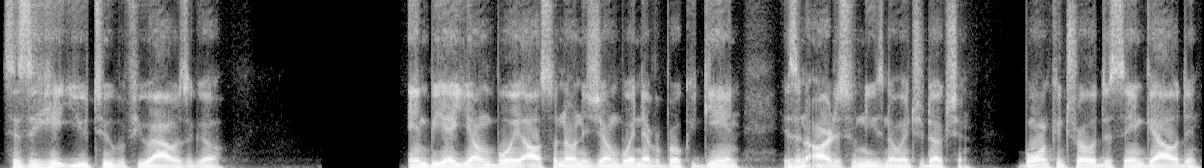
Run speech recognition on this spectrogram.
since it hit YouTube a few hours ago. NBA Youngboy, also known as Youngboy Never Broke Again, is an artist who needs no introduction. Born Kentrell DeSean Gaulden,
